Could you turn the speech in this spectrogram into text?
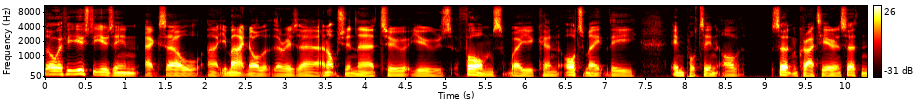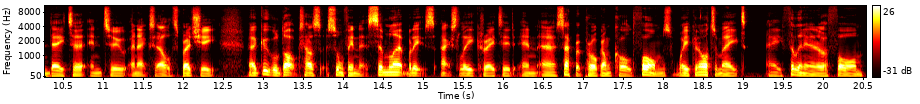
So if you're used to using Excel, uh, you might know that there is a, an option in there to use forms where you can automate the inputting of certain criteria and certain data into an Excel spreadsheet. Uh, Google Docs has something similar, but it's actually created in a separate program called Forms, where you can automate a filling in of a form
